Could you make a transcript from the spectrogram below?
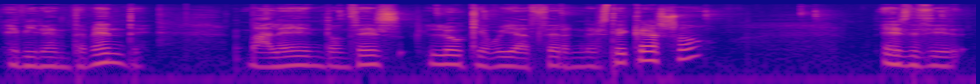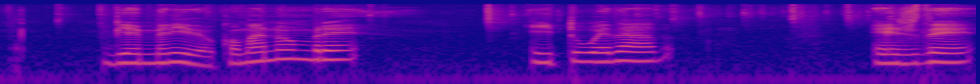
evidentemente. ¿Vale? Entonces lo que voy a hacer en este caso es decir, bienvenido, coma nombre y tu edad es de,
